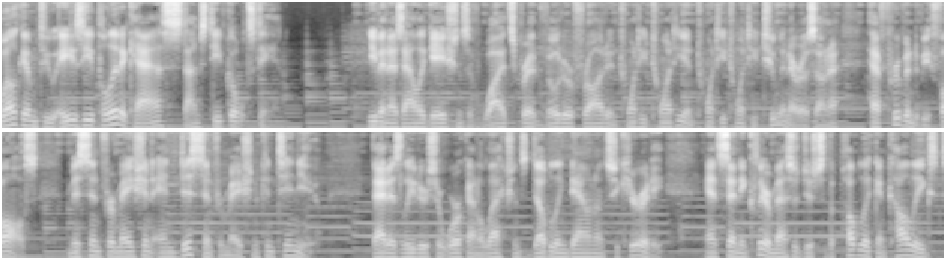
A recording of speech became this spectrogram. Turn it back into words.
Welcome to AZ Politicast. I'm Steve Goldstein. Even as allegations of widespread voter fraud in 2020 and 2022 in Arizona have proven to be false, misinformation and disinformation continue. That is leaders who work on elections doubling down on security and sending clear messages to the public and colleagues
